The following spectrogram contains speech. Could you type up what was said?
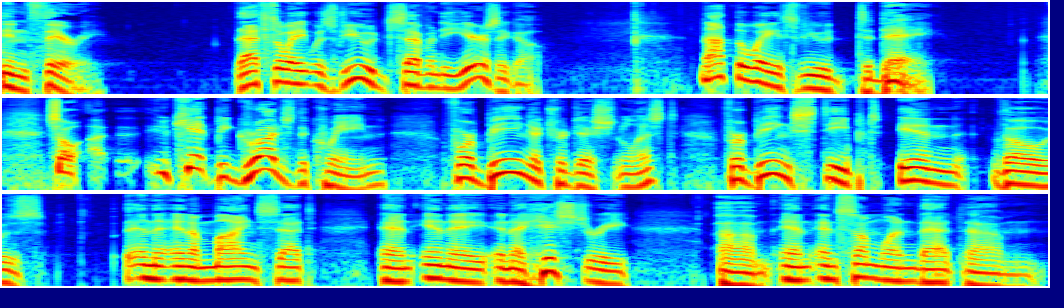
In theory, that's the way it was viewed 70 years ago, not the way it's viewed today. So uh, you can't begrudge the Queen for being a traditionalist, for being steeped in those, in, in a mindset and in a in a history, um, and and someone that um,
